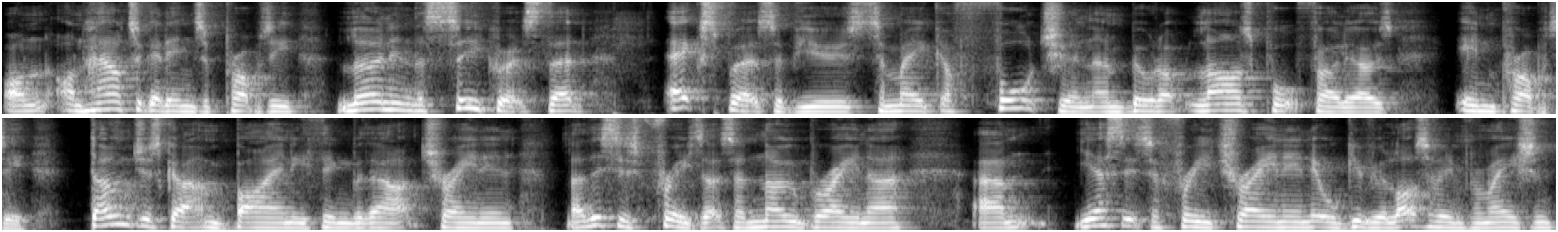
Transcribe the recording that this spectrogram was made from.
on, on how to get into property, learning the secrets that experts have used to make a fortune and build up large portfolios in property. Don't just go out and buy anything without training. Now, this is free, so it's a no brainer. Um, yes, it's a free training. It will give you lots of information.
